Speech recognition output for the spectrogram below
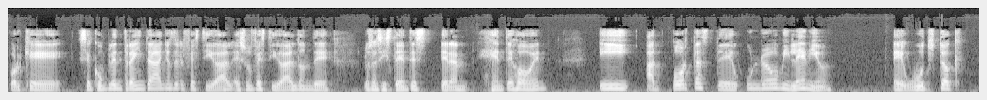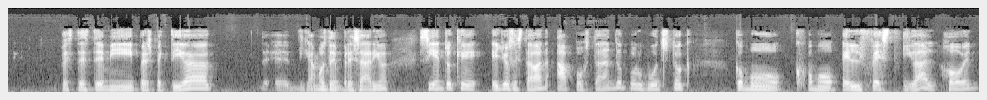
porque se cumplen 30 años del festival, es un festival donde los asistentes eran gente joven y a portas de un nuevo milenio, eh, Woodstock, pues desde mi perspectiva, eh, digamos, de empresario, siento que ellos estaban apostando por Woodstock como, como el festival joven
